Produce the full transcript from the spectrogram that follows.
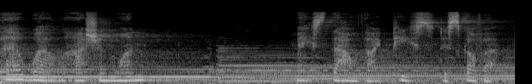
Farewell, Ashen One. Mayst thou thy peace discover.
